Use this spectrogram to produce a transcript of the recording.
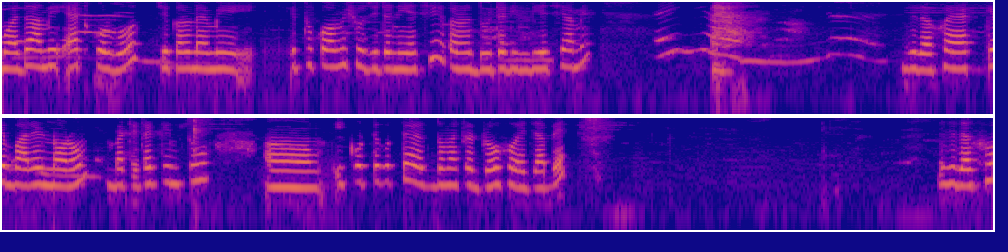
ময়দা আমি অ্যাড করব, যে কারণে আমি একটু কমই সুজিটা নিয়েছি কারণে দুইটা ডিম দিয়েছি আমি। যে দেখো, একেবারে নরম বাট এটা কিন্তু ই করতে করতে একদম একটা ড্র হয়ে যাবে। এই যে দেখো,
